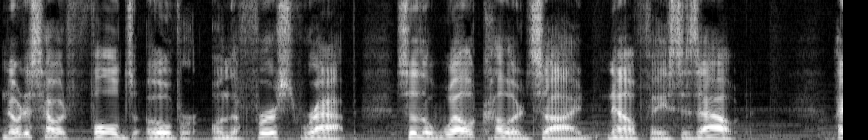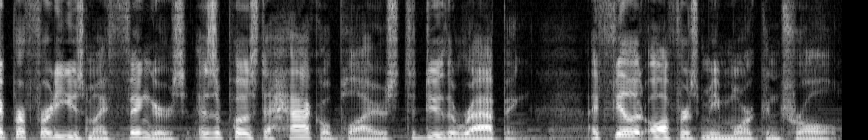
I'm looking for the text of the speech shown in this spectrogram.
Notice how it folds over on the first wrap so the well-colored side now faces out. I prefer to use my fingers as opposed to hackle pliers to do the wrapping. I feel it offers me more control.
